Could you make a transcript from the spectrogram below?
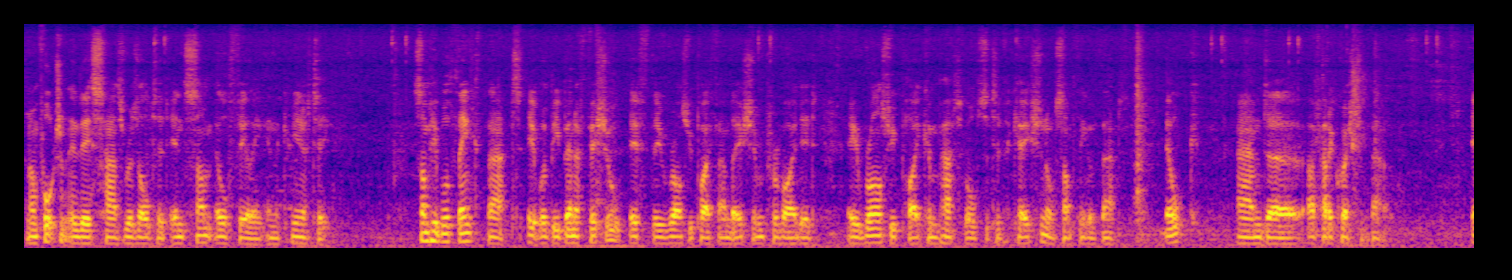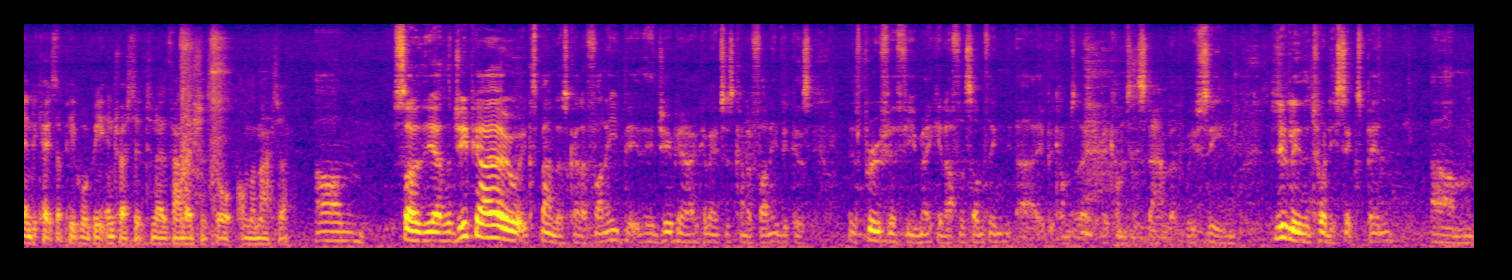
and unfortunately this has resulted in some ill feeling in the community. Some people think that it would be beneficial if the Raspberry Pi Foundation provided a Raspberry Pi compatible certification or something of that ilk, and uh, I've had a question that indicates that people would be interested to know the Foundation's thought on the matter. Um, so yeah, the GPIO expander is kind of funny. The GPIO connector is kind of funny because it's proof if you make enough of something, uh, it becomes a, it becomes a standard. We've seen particularly the 26 pin um,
